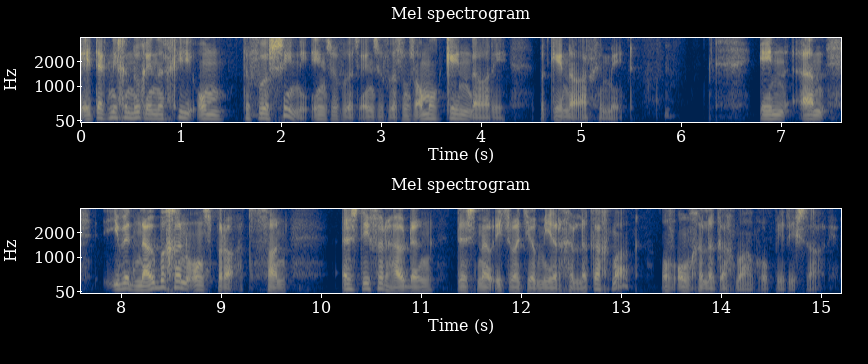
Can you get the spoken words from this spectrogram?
het ek nie genoeg energie om te voorsien nie ensovoorts ensovoorts. Ons almal ken daardie bekende argument. En ehm um, jy weet nou begin ons praat van is die verhouding dis nou iets wat jou meer gelukkig maak of ongelukkig maak op hierdie stadium?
